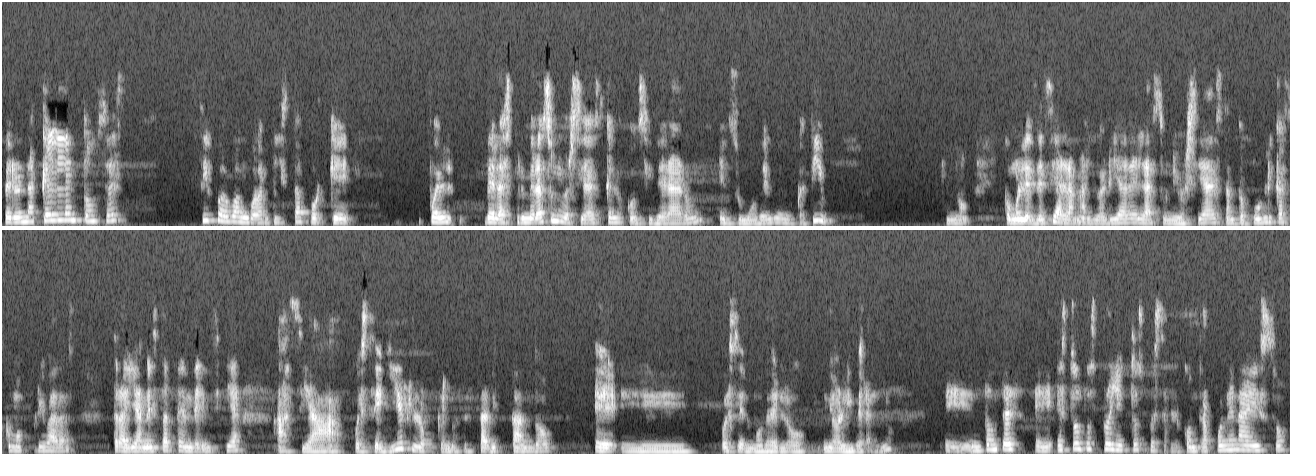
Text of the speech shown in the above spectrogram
pero en aquel entonces sí fue vanguardista porque fue de las primeras universidades que lo consideraron en su modelo educativo. ¿no? Como les decía, la mayoría de las universidades, tanto públicas como privadas, traían esta tendencia hacia pues seguir lo que nos está dictando eh, eh, pues el modelo neoliberal. Eh, entonces, estos dos proyectos pues se contraponen a eso,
